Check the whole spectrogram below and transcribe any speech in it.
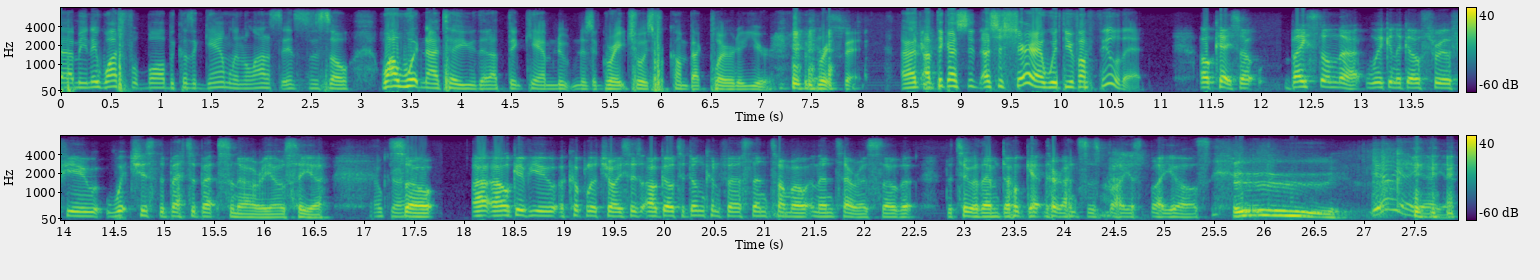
I mean they watch football because of gambling in a lot of instances. So why wouldn't I tell you that I think Cam Newton is a great choice for comeback player of the year? A great bet. I, I think I should I should share that with you if I feel that. Okay, so based on that, we're going to go through a few which is the better bet scenarios here. Okay. So I I'll give you a couple of choices. I'll go to Duncan first, then Tomo, and then Terez, so that the two of them don't get their answers biased by yours. Ooh. Yeah, yeah, yeah, yeah.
